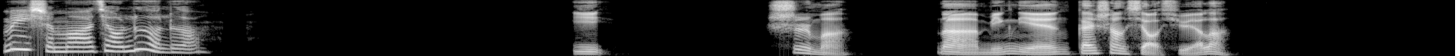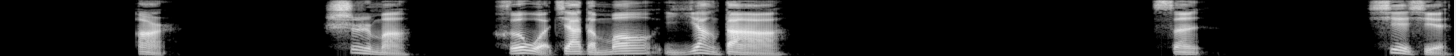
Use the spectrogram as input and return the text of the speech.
为什么叫乐乐？一，是吗？那明年该上小学了。二，是吗？和我家的猫一样大啊。三，谢谢，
